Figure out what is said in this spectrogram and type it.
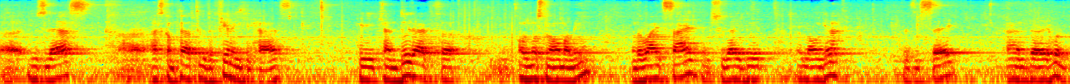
uh, useless uh, as compared to the feeling he has. He can do that almost normally. On the right side, should I do it longer, does he say? And uh, he will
